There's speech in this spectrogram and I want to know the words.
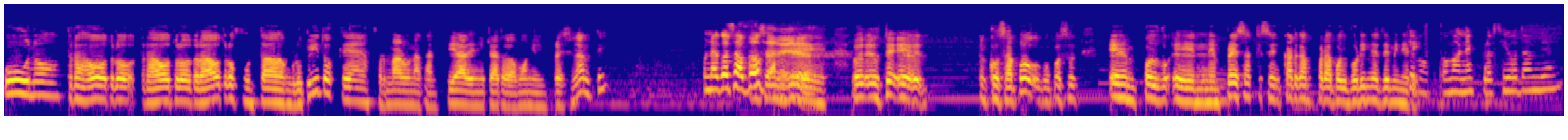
uno tras otro, tras otro, tras otro, juntados en grupitos que deben formar una cantidad de nitrato de amonio impresionante. Una cosa Ah, o poca. sea, Mira. Eh, usted, eh, cosa poco, cosa- en, polvo- en empresas que se encargan para polvorines de Sí, minería. pues, como un explosivo también.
